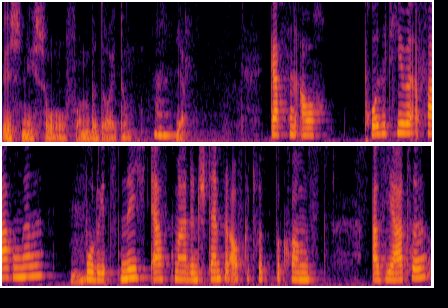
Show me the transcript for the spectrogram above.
ist nicht so von Bedeutung. Mhm. Ja. Gab es denn auch positive Erfahrungen, mhm. wo du jetzt nicht erstmal den Stempel aufgedrückt bekommst, Asiate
